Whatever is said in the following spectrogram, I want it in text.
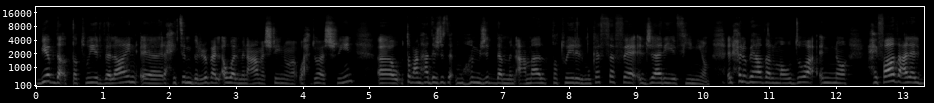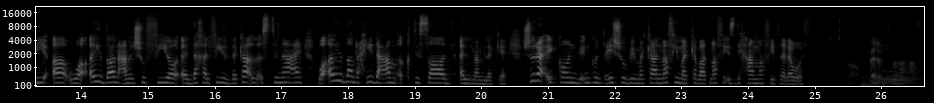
وبيبدا التطوير The Line آه، رح يتم بالربع الأول من عام 2021 آه، وطبعا هذا جزء مهم جدا من أعمال التطوير المكثفة الجارية في نيوم الحلو بهذا الموضوع إنه حفاظ على البيئة وأيضا عم نشوف فيه آه، دخل فيه الذكاء الاصطناعي وأيضا رح يدعم اقتصاد المملكة. شو رأيكم بانكم تعيشوا بمكان ما في مركبات ما في ازدحام ما في تلوث؟ حلم صراحة.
